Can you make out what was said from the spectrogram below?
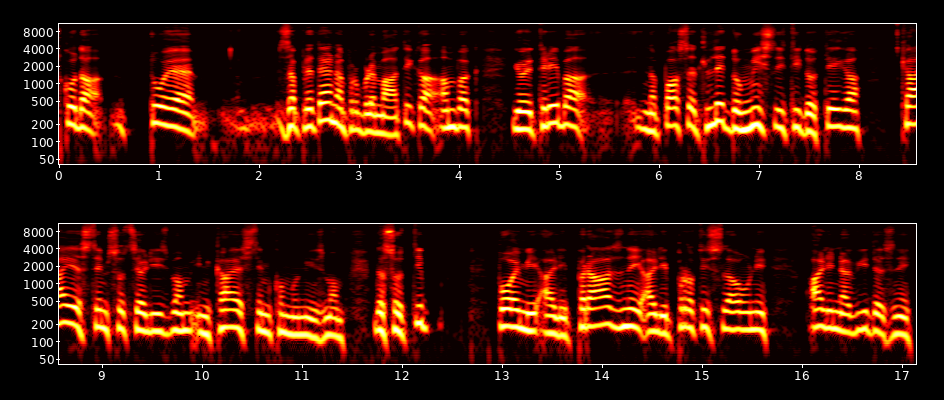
Tako da to je zapletena problematika, ampak jo je treba naposled le domisliti do tega, kaj je s tem socializmom in kaj je s tem komunizmom, da so ti pojmi ali prazni ali protislovni ali navidezni,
